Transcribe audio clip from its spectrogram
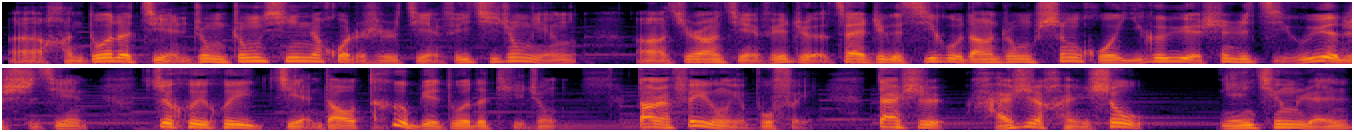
呃，很多的减重中心呢，或者是减肥集中营啊，就让减肥者在这个机构当中生活一个月甚至几个月的时间，最后会减到特别多的体重。当然费用也不菲，但是还是很受。年轻人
